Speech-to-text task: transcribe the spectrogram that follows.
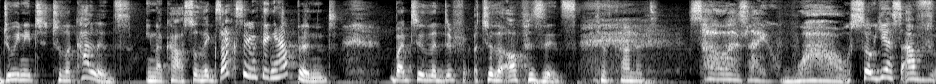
doing it to the coloreds in a car. So the exact same thing happened, but to the diff- to the opposites. To the colored. So I was like, wow. So yes, I've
